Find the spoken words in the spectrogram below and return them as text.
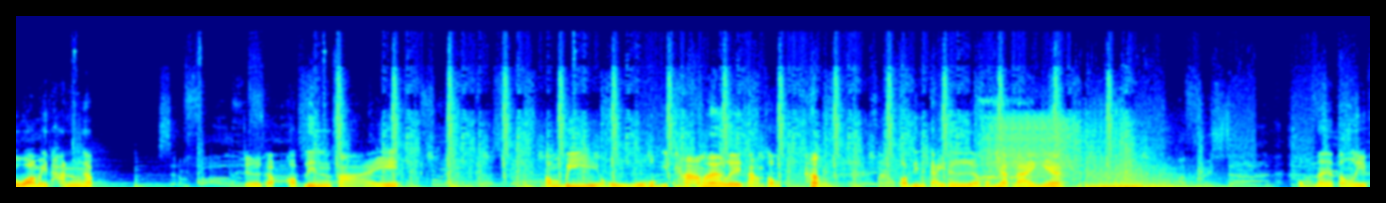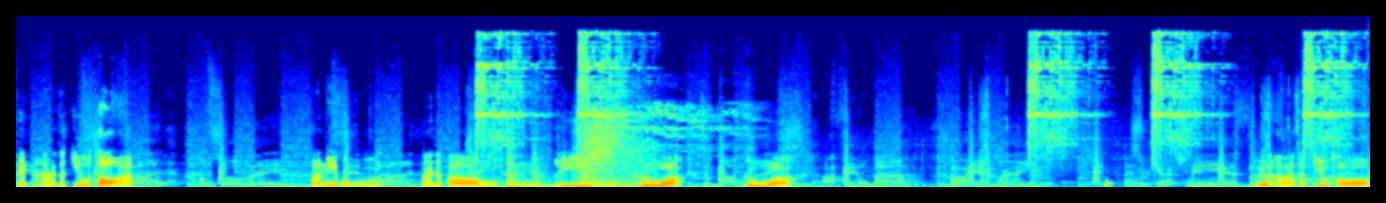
รัวไม่ทันครับ เจอกับกอบลินสายซอมบี้โอ้โหผมอิจฉามากเลยสามซอมสามสามกอบลินไกเดอร์ผมอยากได้อย่างเงี้ยผมน่าจะต้องรีเฟซหาสกิลต่อครับ ตอนนี้ผมน่าจะต้องรีรัวรัว เพื่อหาสกิลทอง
